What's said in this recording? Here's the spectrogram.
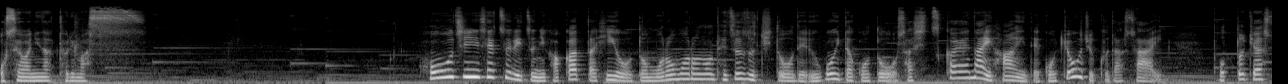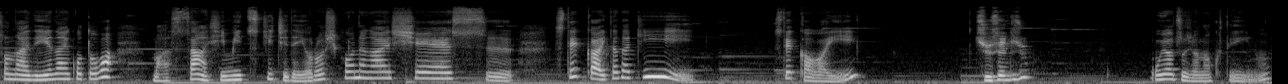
お世話になっております法人設立にかかった費用と諸々の手続き等で動いたことを差し支えない範囲でご教授ください。ポッドキャスト内で言えないことはマッサン秘密基地でよろしくお願いします。ステッカーいただきステッカーがいい？抽選でしょ？おやつじゃなくていいの？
